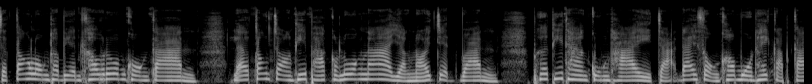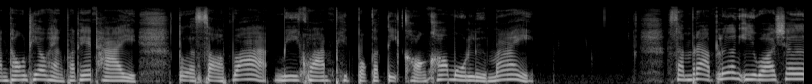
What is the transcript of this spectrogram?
จะต้องลงทะเบียนเข้าร่วมโครงการ แล้วต้องจองที่พักล่วงหน้าอย่างน้อย 7 วัน เพื่อที่ทางกรุงไทยจะได้ส่งข้อมูลให้กับการท่องเที่ยวแห่งประเทศไทย ตรวจสอบว่ามีความผิดปกติของข้อมูลหรือไม่สำหรับเรื่อง e-voucher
